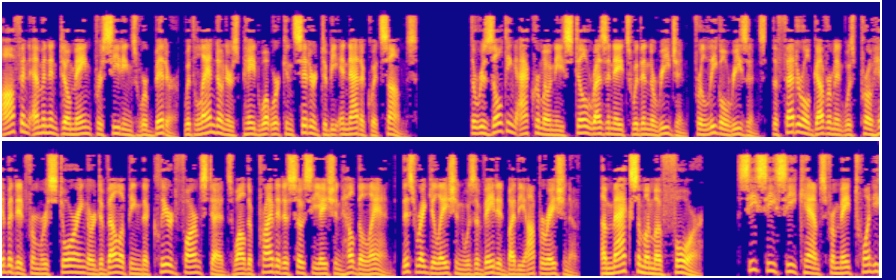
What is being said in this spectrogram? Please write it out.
Often eminent domain proceedings were bitter, with landowners paid what were considered to be inadequate sums. The resulting acrimony still resonates within the region. For legal reasons, the federal government was prohibited from restoring or developing the cleared farmsteads while the private association held the land. This regulation was evaded by the operation of a maximum of four CCC camps from May 22,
